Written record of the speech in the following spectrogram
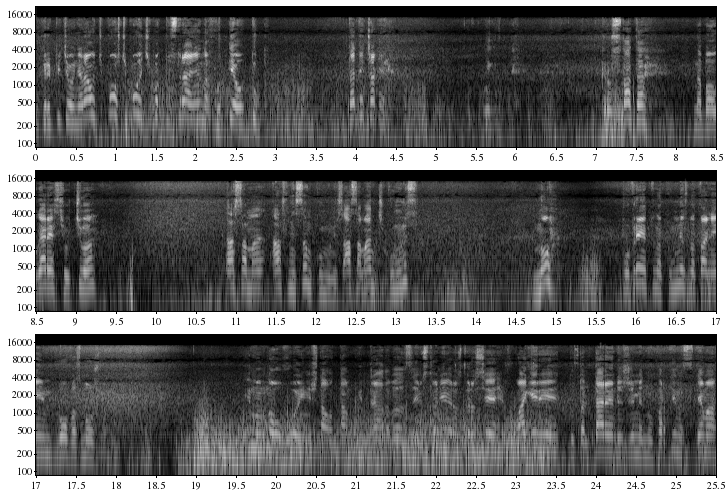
укрепителни работи, още повече пък построяне на хотел тук. Тате, чакай. Красотата на България се отива. Аз, съм, аз не съм комунист, аз съм антикомунист, но по времето на комунизма това не е било възможно. Има много хубави неща от там, които трябва да бъдат заимствани. Разбира се, лагери, тоталитарен режим, еднопартийна система,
